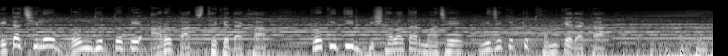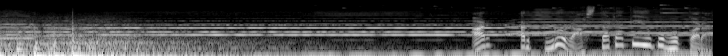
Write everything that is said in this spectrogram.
এটা ছিল বন্ধুত্বকে আরও কাছ থেকে দেখা প্রকৃতির বিশালতার মাঝে নিজেকে একটু থমকে দেখা আর আর পুরো রাস্তাটাকেই উপভোগ করা।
